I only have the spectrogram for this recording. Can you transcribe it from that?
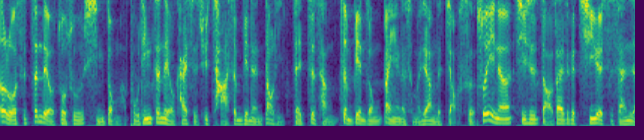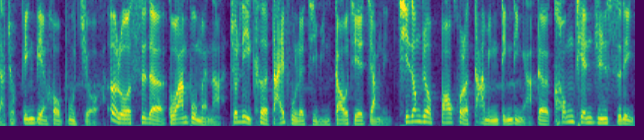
俄罗斯真的有做出行动啊！普京真的有开始去查身边的人到底在这场政变中扮演了什么样的角色。所以呢，其实早在这个七月十三日啊，就兵变后不久啊，俄罗斯的国安部门啊，就立刻逮捕了几名高阶将领，其中就包括了大名鼎鼎啊的空天军司令，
